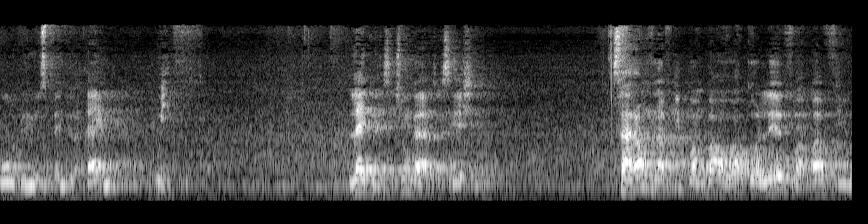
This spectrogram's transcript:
who do you spend your time with. Likeness, chunga association. Surround na people ambao wako level above you.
